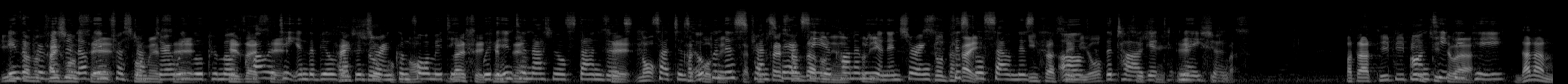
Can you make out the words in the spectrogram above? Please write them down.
In the provision of infrastructure, we will promote quality in the build-up, ensuring conformity with international standards such as openness, transparency, economy, and ensuring fiscal soundness of the target nation. ますまた TPP On については TPP, ダナン An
